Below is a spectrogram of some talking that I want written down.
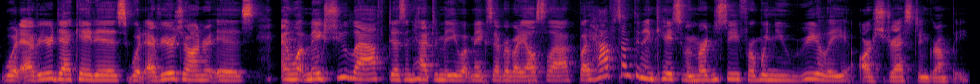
whatever your decade is, whatever your genre is, and what makes you laugh doesn't have to be what makes everybody else laugh, but have something in case of emergency for when you really are stressed and grumpy.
